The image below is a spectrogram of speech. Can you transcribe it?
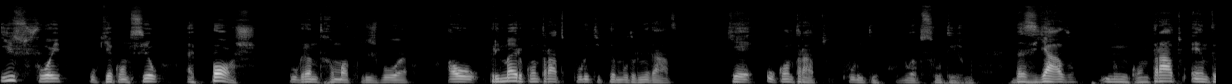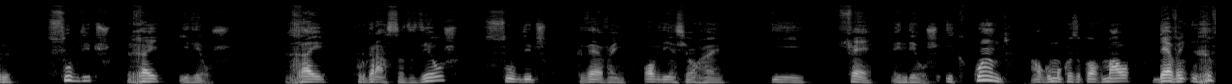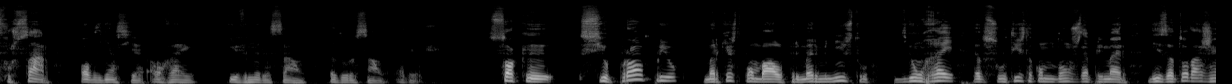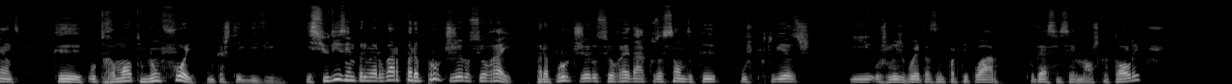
Isso foi o que aconteceu após o grande terremoto de Lisboa ao primeiro contrato político da modernidade, que é o contrato político do absolutismo, baseado num contrato entre súbditos, rei e Deus. Rei por graça de Deus, súbditos que devem obediência ao rei e fé em Deus. E que, quando alguma coisa corre mal, devem reforçar obediência ao rei e veneração, adoração a Deus. Só que, se o próprio Marquês de Pombal, primeiro-ministro de um rei absolutista como Dom José I, diz a toda a gente que o terremoto não foi um castigo divino. E se o diz, em primeiro lugar, para proteger o seu rei, para proteger o seu rei da acusação de que os portugueses e os lisboetas em particular pudessem ser maus católicos,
